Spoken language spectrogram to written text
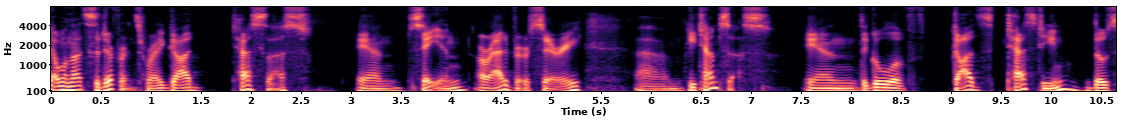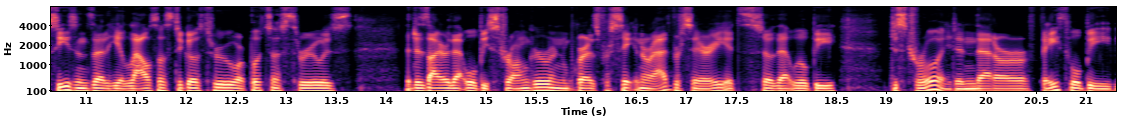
Yeah, well, that's the difference, right? God tests us, and Satan, our adversary, um, he tempts us. And the goal of God's testing, those seasons that he allows us to go through or puts us through, is the desire that we'll be stronger. And whereas for Satan, our adversary, it's so that we'll be destroyed and that our faith will be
